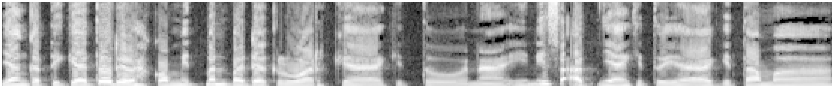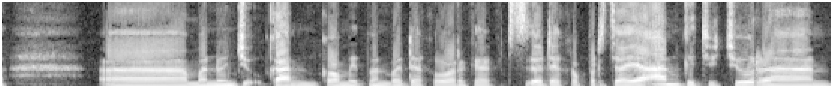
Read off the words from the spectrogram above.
yang ketiga itu adalah komitmen pada keluarga gitu. Nah ini saatnya gitu ya kita me, uh, menunjukkan komitmen pada keluarga. Ada kepercayaan, kejujuran,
